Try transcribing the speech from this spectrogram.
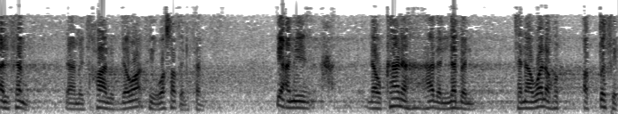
الفم نعم إدخال الدواء في وسط الفم. يعني لو كان هذا اللبن تناوله الطفل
